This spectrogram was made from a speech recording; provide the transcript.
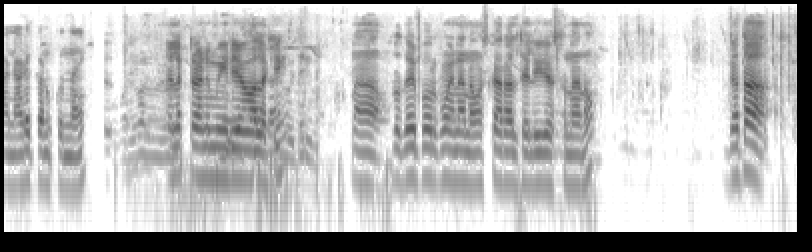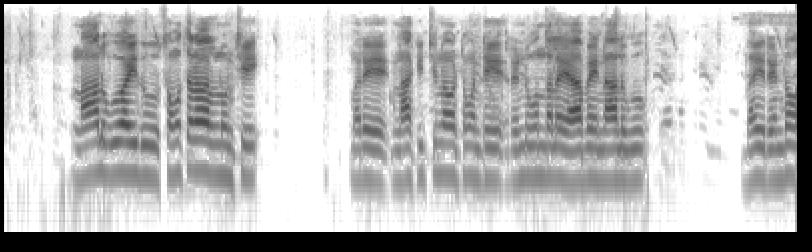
ఆయన అడిగి కనుక్కుందాం. ఎలక్ట్రానిక్ మీడియా వాళ్ళకి నా హృదయపూర్వకమైన నమస్కారాలు తెలియజేస్తున్నాను. గత నాలుగు ఐదు సంవత్సరాల నుంచి మరి నాకు ఇచ్చినటువంటి రెండు వందల యాభై నాలుగు బై రెండవ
